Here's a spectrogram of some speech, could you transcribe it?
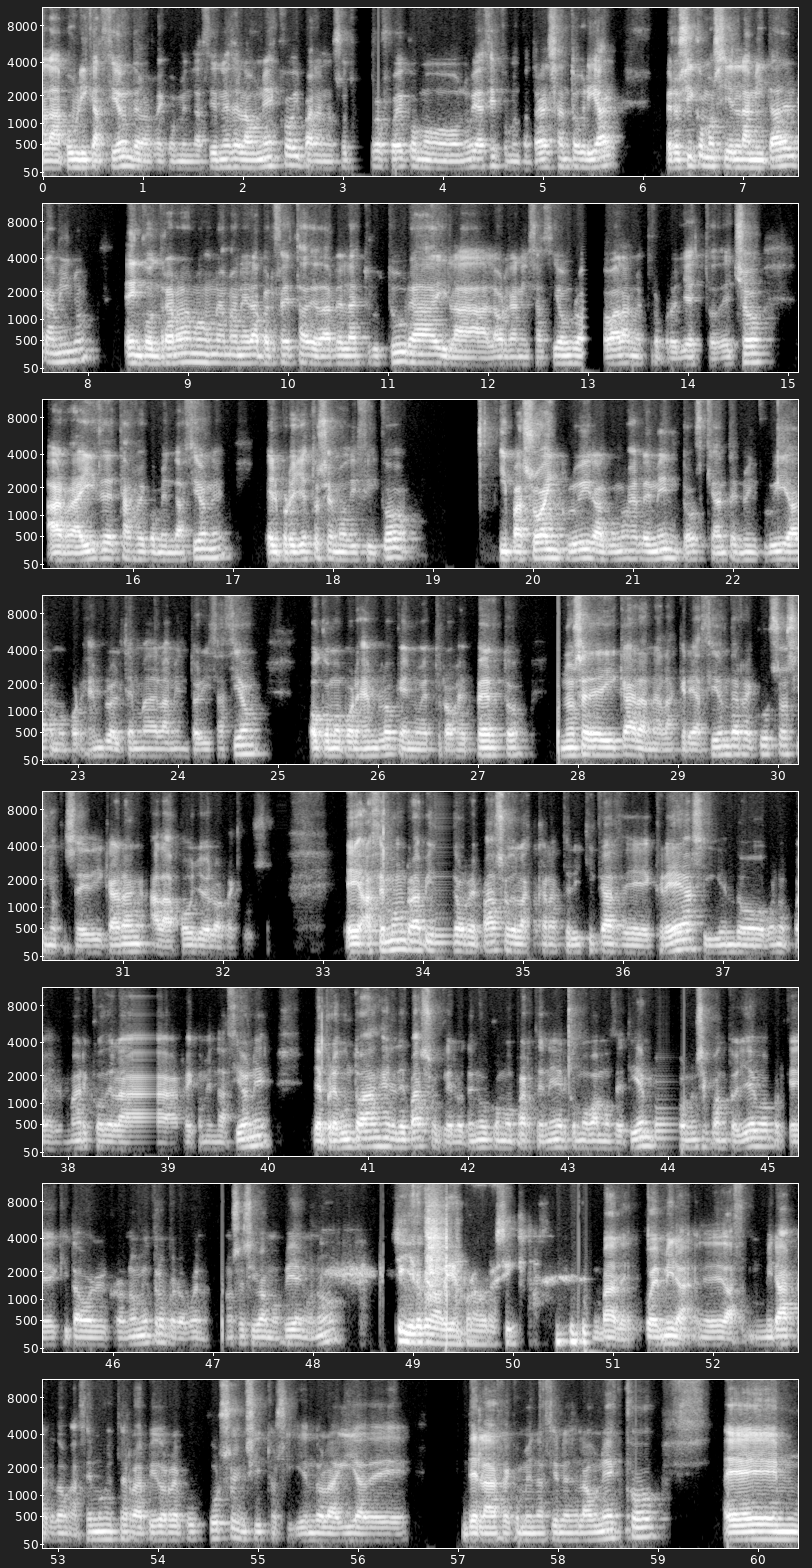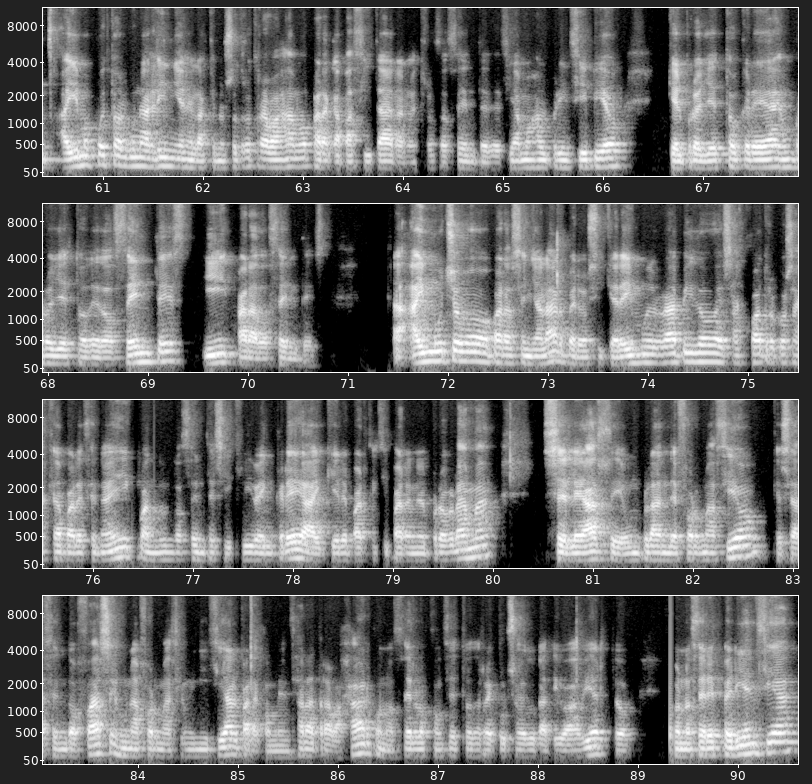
la publicación de las recomendaciones de la UNESCO y para nosotros fue como, no voy a decir como encontrar el santo grial, pero sí como si en la mitad del camino encontráramos una manera perfecta de darle la estructura y la, la organización global a nuestro proyecto. De hecho, a raíz de estas recomendaciones, el proyecto se modificó y pasó a incluir algunos elementos que antes no incluía, como por ejemplo el tema de la mentorización o como por ejemplo que nuestros expertos no se dedicaran a la creación de recursos, sino que se dedicaran al apoyo de los recursos. Eh, hacemos un rápido repaso de las características de CREA, siguiendo bueno, pues el marco de las recomendaciones. Le pregunto a Ángel de paso, que lo tengo como partener, cómo vamos de tiempo, no sé cuánto llevo porque he quitado el cronómetro, pero bueno, no sé si vamos bien o no. Sí, yo creo que va bien por ahora, sí. Vale, pues mira, eh, mirad, perdón, hacemos este rápido recurso, insisto, siguiendo la guía de, de las recomendaciones de la UNESCO. Eh, ahí hemos puesto algunas líneas en las que nosotros trabajamos para capacitar a nuestros docentes. Decíamos al principio que el proyecto CREA es un proyecto de docentes y para docentes. Hay mucho para señalar, pero si queréis muy rápido, esas cuatro cosas que aparecen ahí, cuando un docente se inscribe en CREA y quiere participar en el programa, se le hace un plan de formación que se hace en dos fases, una formación inicial para comenzar a trabajar, conocer los conceptos de recursos educativos abiertos, conocer experiencias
